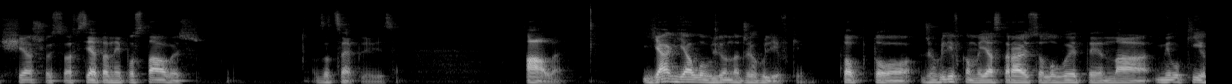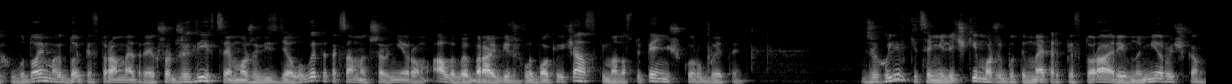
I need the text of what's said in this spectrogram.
ще щось, а всі не поставиш, зацеплюється. Але як я ловлю на джигулівки? Тобто джигулівками я стараюся ловити на мілких водоймах до 1,5 метра. Якщо джигріг, це я можу везде ловити, так само як шарніром, але вибираю більш глибокі участки, моноступенечку робити. Джигулівки це мілячки, можуть бути метр півтора, рівномірочка.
